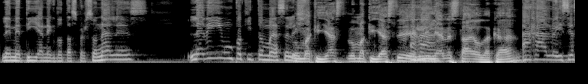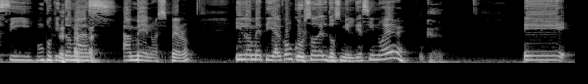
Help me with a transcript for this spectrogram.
le metí anécdotas personales, le di un poquito más el... Lo maquillaste, lo maquillaste Ajá. Liliana Style acá. Ajá, lo hice así, un poquito más ameno, espero. Y lo metí al concurso del 2019. Ok. Eh,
